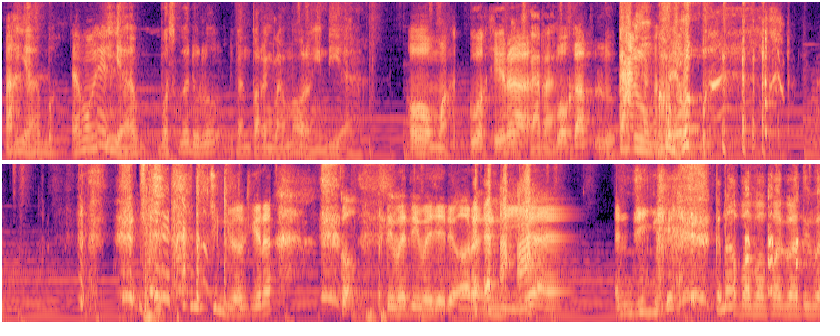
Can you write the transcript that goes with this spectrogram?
Hah? iya bo- emangnya? iya bos gua dulu di kantor yang lama orang India. Oh mak gua kira Sekarang. bokap lu. Kan goblok. gua kira kok tiba-tiba jadi orang India anjing kenapa bapak gua tiba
